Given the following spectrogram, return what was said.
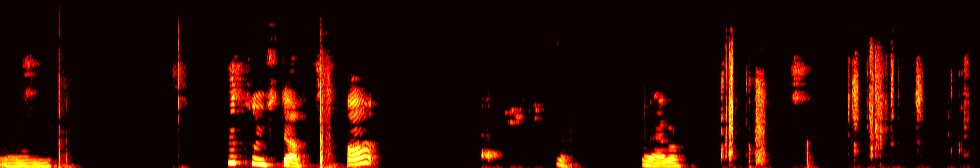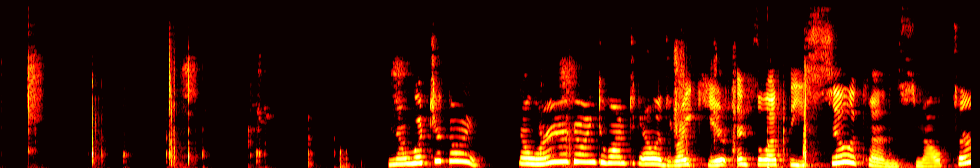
um, put some stuff up. Whatever. Now what you're going now where you're going to want to go is right here and select the silicon smelter.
